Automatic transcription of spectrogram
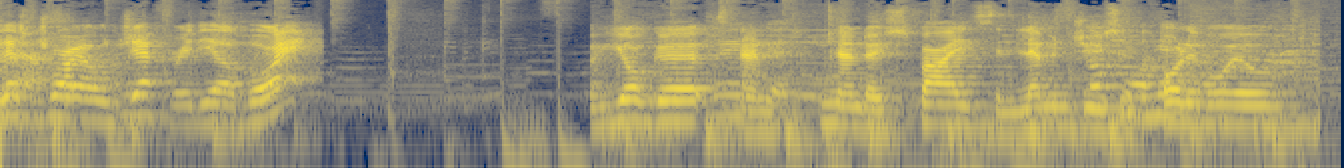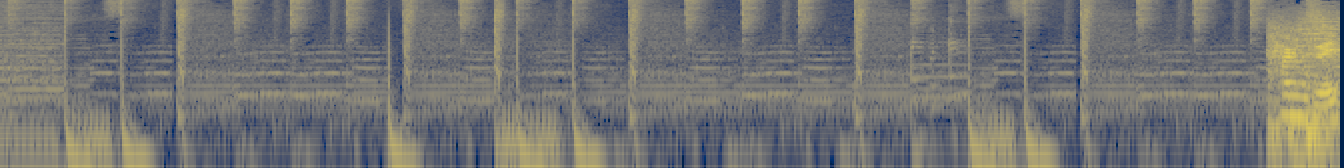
Let's try old Jeffrey, the old boy. Yogurt Really and good. Nando spice and lemon juice and olive oil. Hundred.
